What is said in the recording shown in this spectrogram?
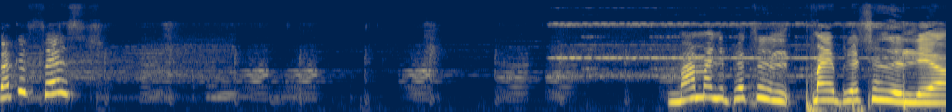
Backe fest. Mann, meine Plätze, meine Plätze sind leer.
